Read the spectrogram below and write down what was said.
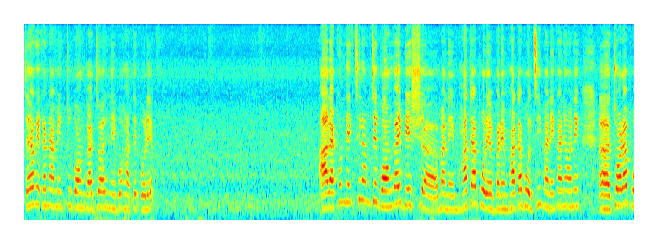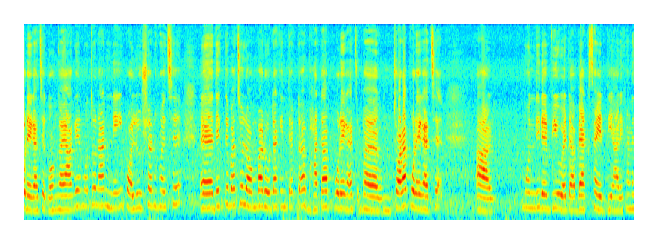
যাই হোক, এখানে আমি একটু গঙ্গার জল নেব হাতে করে। আর এখন দেখছিলাম যে গঙ্গায় বেশ মানে ভাটা পড়ে মানে ভাটা বলছি মানে এখানে অনেক চড়া পড়ে গেছে গঙ্গায়। আগের মতন আর নেই পলিউশন হয়েছে। দেখতে পাচ্ছ লম্বা রোডা কিন্তু একটা ভাটা পড়ে গেছে চড়া পড়ে গেছে। আর মন্দিরের ভিউ এটা ব্যাক সাইড দিয়ে, আর এখানে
